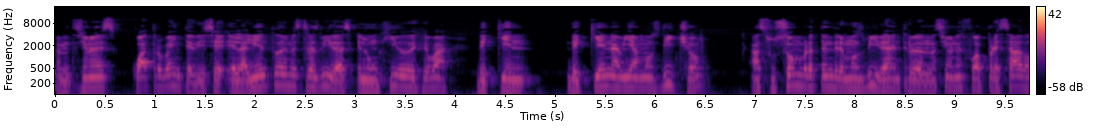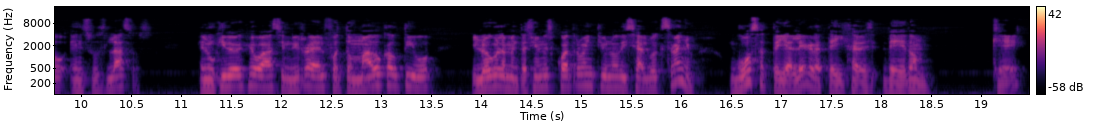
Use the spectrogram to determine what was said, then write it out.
Lamentaciones 4:20 dice, el aliento de nuestras vidas, el ungido de Jehová, de quien, de quien habíamos dicho, a su sombra tendremos vida entre las naciones, fue apresado en sus lazos. El ungido de Jehová, siendo Israel, fue tomado cautivo, y luego en Lamentaciones 4:21 dice algo extraño, gózate y alégrate, hija de, de Edom. ¿Qué?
